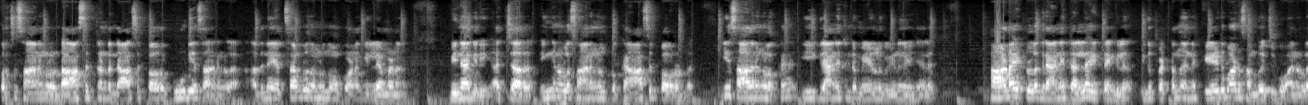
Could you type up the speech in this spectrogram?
കുറച്ച് സാധനങ്ങളുണ്ട്. ആസിഡ് കണ്ടന്റ് ആസിഡ് പവർ കൂടിയ സാധനങ്ങൾ അതിന് എക്സാമ്പിൾ നമ്മൾ നോക്കുവാണെങ്കിൽ ലെമണ് വിനാഗിരി അച്ചാർ ഇങ്ങനെയുള്ള സാധനങ്ങൾക്കൊക്കെ ആസിഡ് പവർ ഉണ്ട്. ഈ സാധനങ്ങളൊക്കെ ഈ ഗ്രാനൈറ്റിന്റെ മേളിൽ വീണ് കഴിഞ്ഞാൽ ഹാർഡായിട്ടുള്ള ഗ്രാനൈറ്റ് അല്ല ഇട്ടെങ്കിൽ ഇത് പെട്ടെന്ന് തന്നെ കേടുപാട് സംഭവിച്ചു പോകാനുള്ള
